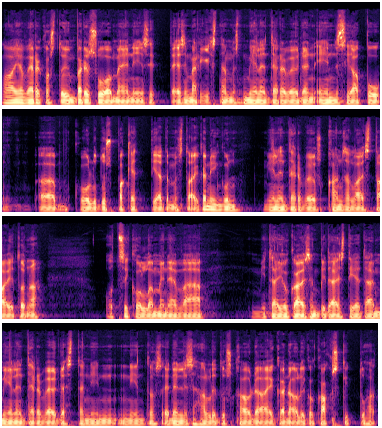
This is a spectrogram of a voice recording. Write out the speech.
laaja verkosto ympäri Suomea, niin sitten esimerkiksi tämmöistä mielenterveyden ensiapu koulutuspakettia, tämmöistä aika niin kuin mielenterveys kansalaistaitona otsikolla menevää, mitä jokaisen pitäisi tietää mielenterveydestä, niin, niin tuossa edellisen hallituskauden aikana oliko 20 000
